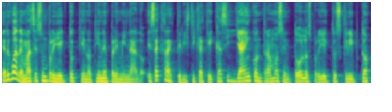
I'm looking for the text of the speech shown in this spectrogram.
Ergo además es un proyecto que no tiene preminado, esa característica que casi ya encontramos en todos los proyectos cripto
